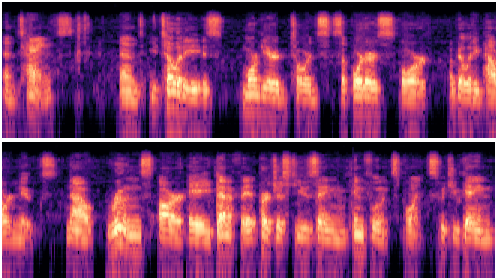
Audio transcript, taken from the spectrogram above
and tanks, and utility is more geared towards supporters or ability power nukes. Now, runes are a benefit purchased using influence points, which you gain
